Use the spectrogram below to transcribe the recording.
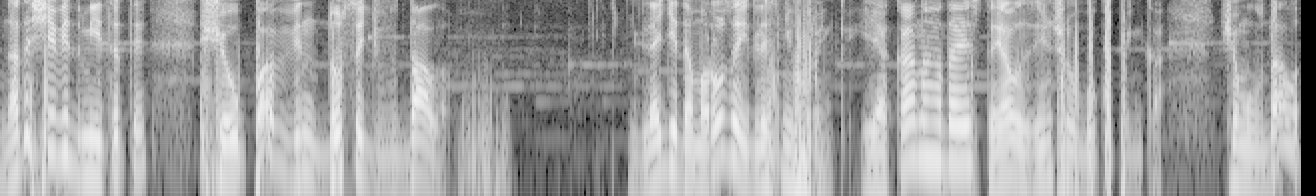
Надо ще відмітити, що упав він досить вдало. Для Діда Мороза і для Снігуреньки, яка, нагадаю, стояла з іншого боку пенька. Чому вдало?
